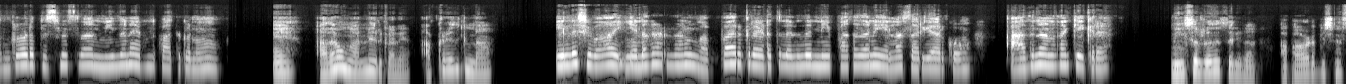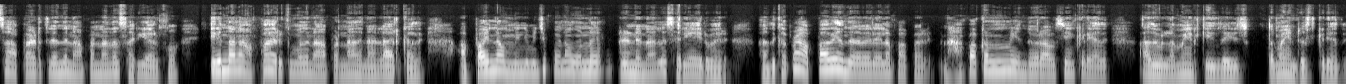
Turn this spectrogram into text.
அங்கிளோட பிசினஸ் தான் நீ தானே இருந்து பாத்துக்கணும். அதான் உங்க அண்ணன் இருக்கானே. அப்புறம் எதுக்கு நான்? இல்ல சிவா என்னதான் இருந்தாலும் உங்க அப்பா இருக்கிற இடத்துல இருந்து நீ பார்த்தா தானே எல்லாம் சரியா இருக்கும். அதனாலதான் கேக்குறேன். நீ சொல்றது சரிதான். அப்பாவோட பிசினஸ் அப்பா இடத்துல இருந்து நான் பண்ணாதான் சரியா இருக்கும். இருந்தாலும் அப்பா இருக்கும்போது நான் பண்ணா அது நல்லா இருக்காது. அப்பா இன்னும் மிஞ்சி மிஞ்சி போனா ஒண்ணு ரெண்டு நாள்ல சரியாயிருவாரு. அதுக்கப்புறம் அப்பாவே அந்த வேலையெல்லாம் பார்ப்பாரு. நான் பார்க்கணும்னு எந்த ஒரு அவசியம் கிடையாது. அதுவும் இல்லாம எனக்கு இதுல சுத்தமா இன்ட்ரெஸ்ட் கிடையாது.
